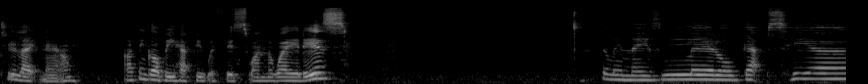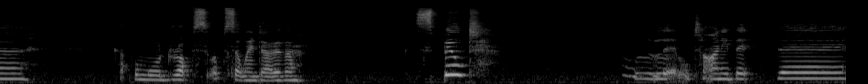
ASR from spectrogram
too late now. I think I'll be happy with this one the way it is fill in these little gaps here. A couple more drops. Oops I went over. Spilt. Little tiny bit there.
